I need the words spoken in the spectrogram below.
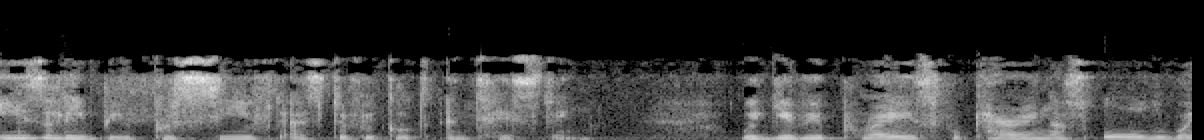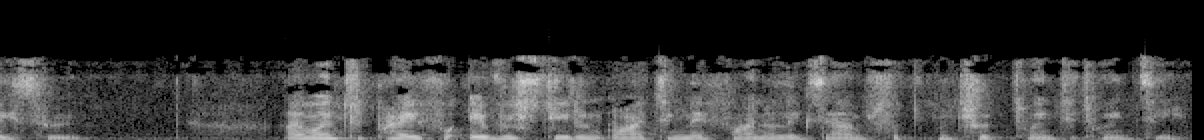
easily be perceived as difficult and testing. We give you praise for carrying us all the way through. I want to pray for every student writing their final exams for Matric 2020.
